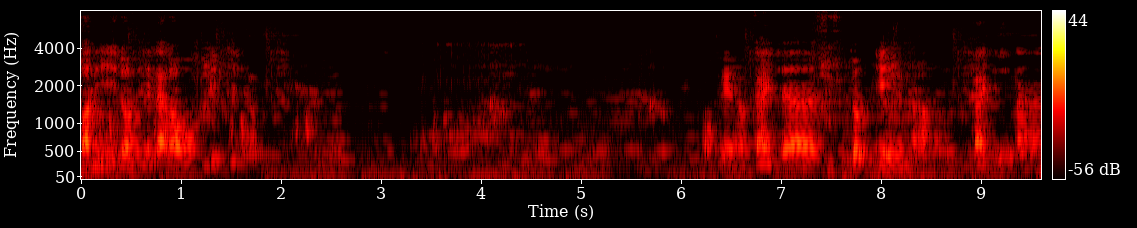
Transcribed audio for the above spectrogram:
ตอนนี้โดนเห็นแล้วเรารีบกินครับ โอเคครับใกล้จะจบเกมนะครับผมใกล้จะชนะ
